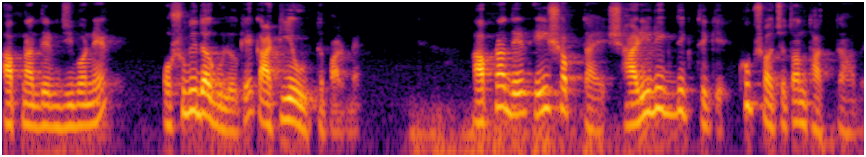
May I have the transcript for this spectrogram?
আপনাদের জীবনের অসুবিধাগুলোকে কাটিয়ে উঠতে পারবেন। আপনাদের এই সপ্তাহে শারীরিক দিক থেকে খুব সচেতন থাকতে হবে।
